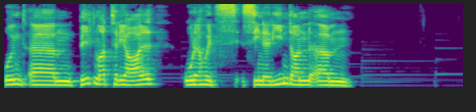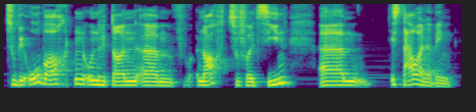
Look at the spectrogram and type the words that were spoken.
und ähm, Bildmaterial oder halt Szenerien dann ähm, zu beobachten und halt dann ähm, nachzuvollziehen, ähm, es dauert ein wenig.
